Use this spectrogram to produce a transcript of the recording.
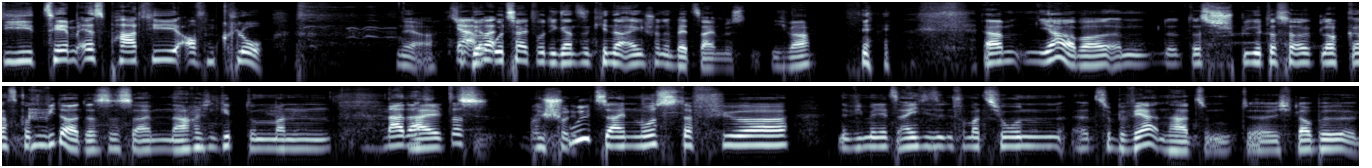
Die CMS-Party auf dem Klo. Ja, zu Ja, der Uhrzeit, wo die ganzen Kinder eigentlich schon im Bett sein müssten, nicht wahr? ähm, ja, aber ähm, das spiegelt das ja glaub, ganz gut wider, dass es einem Nachrichten gibt und man Na, das, halt das geschult sein muss dafür, wie man jetzt eigentlich diese Informationen äh, zu bewerten hat. Und äh, ich glaube,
